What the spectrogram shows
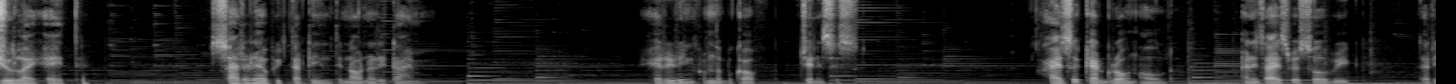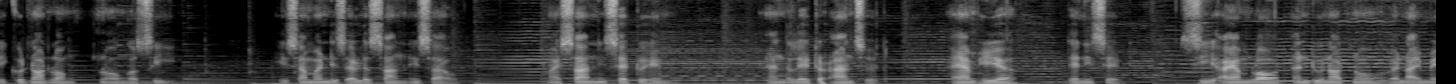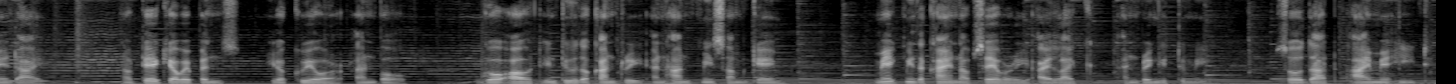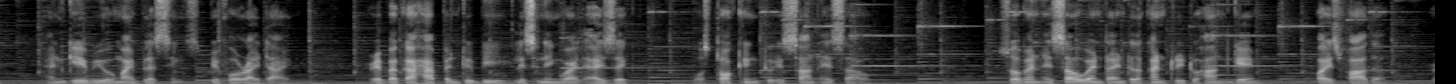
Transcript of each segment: July 8th, Saturday of week 13th in ordinary time. A reading from the book of Genesis. Isaac had grown old, and his eyes were so weak that he could not long longer see. He summoned his eldest son Esau. My son, he said to him, and the latter answered, I am here. Then he said, See, I am Lord, and do not know when I may die. Now take your weapons, your quiver and bow. Go out into the country and hunt me some game. Make me the kind of savory I like and bring it to me, so that I may eat and give you my blessings before I die. Rebekah happened to be listening while Isaac was talking to his son Esau. So when Esau went into the country to hunt game for his father,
